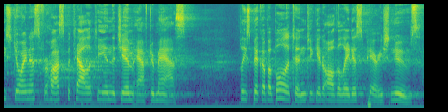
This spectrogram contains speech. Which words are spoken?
Please join us for hospitality in the gym after Mass. Please pick up a bulletin to get all the latest parish news.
